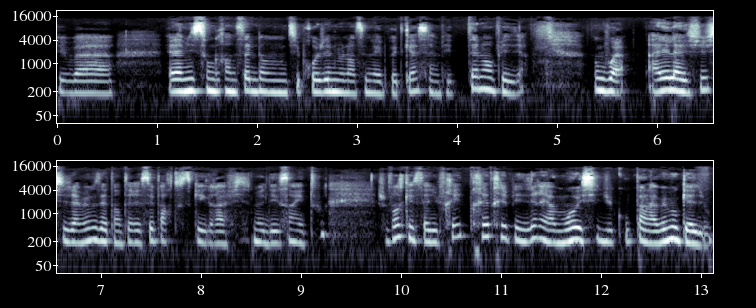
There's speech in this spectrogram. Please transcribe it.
que bah elle a mis son grain de sel dans mon petit projet de me lancer dans les podcasts. Ça me fait tellement plaisir. Donc voilà, allez la suivre si jamais vous êtes intéressé par tout ce qui est graphisme, dessin et tout. Je pense que ça lui ferait très très plaisir et à moi aussi du coup par la même occasion.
